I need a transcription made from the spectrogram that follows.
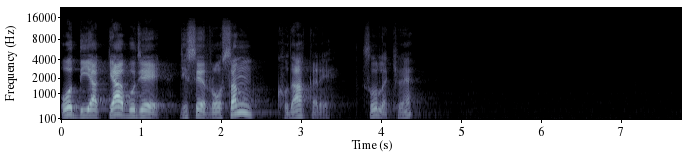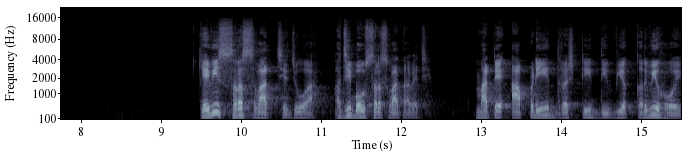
ઓ દિયા ક્યાં બુજે જીસે રોશન ખુદા કરે. શું લખ્યું હે? કેવી સરસ વાત છે જુઓ હજી બહુ સરસ વાત આવે છે. માટે આપણી દ્રષ્ટિ દિવ્ય કરવી હોય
